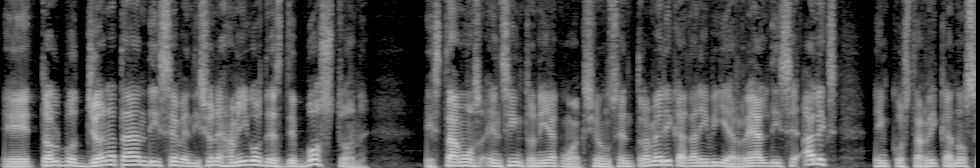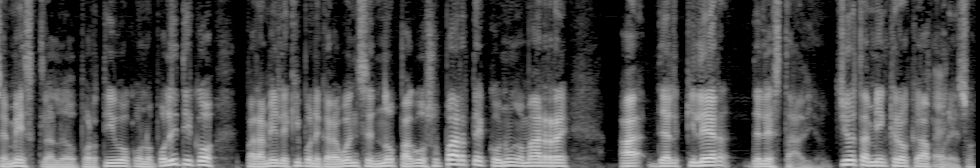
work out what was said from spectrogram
Eh, Tolbot Jonathan dice, bendiciones amigos desde Boston. Estamos en sintonía con Acción Centroamérica. Dani Villarreal dice, Alex, en Costa Rica no se mezcla lo deportivo con lo político. Para mí el equipo nicaragüense no pagó su parte con un amarre a, de alquiler del estadio. Yo también creo que va por eso.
